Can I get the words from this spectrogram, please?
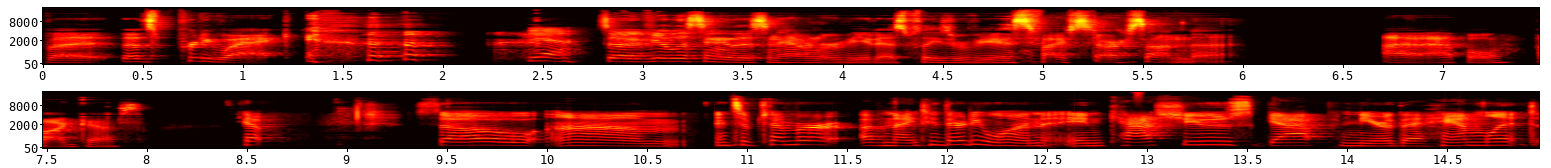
but that's pretty whack. Yeah. So if you're listening to this and haven't reviewed us, please review us five stars on the uh, Apple Podcast. Yep. So, um, in September of 1931, in Cashen's Gap near the hamlet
